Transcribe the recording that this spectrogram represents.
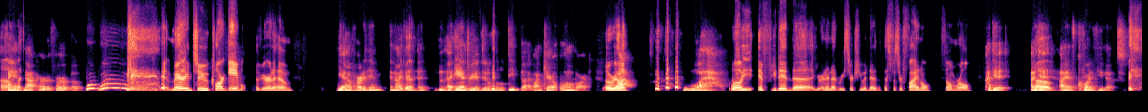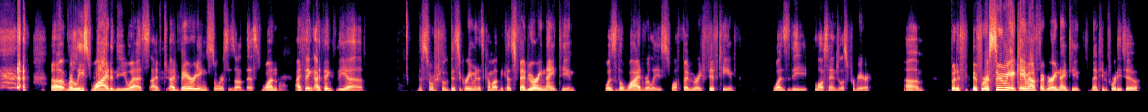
I Um, had not heard of her, but woo woo. married to Clark Gable. Have you heard of him? yeah, I've heard of him, and I Okay. did. A, uh, Andrea did a little deep dive on Carole Lombard. Oh, really? Wow. wow. Well, if you did uh, your internet research, you would know that this was her final film role. I did. I did. Um, I have quite a few notes. uh, released wide in the U.S. I've I have varying sources on this. One, I think I think the uh, the sort of disagreement has come up because February nineteenth was the wide release, while February fifteenth was the Los Angeles premiere. Um, but if if we're assuming it came out February nineteenth, nineteen forty two,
